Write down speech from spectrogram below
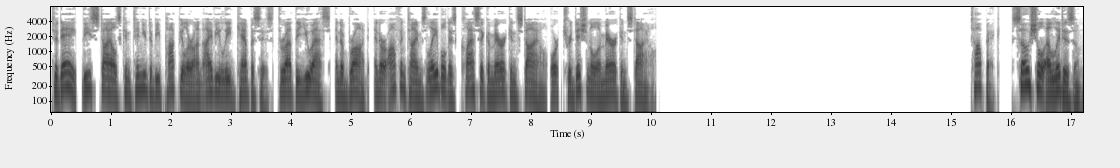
Today, these styles continue to be popular on Ivy League campuses, throughout the U.S., and abroad, and are oftentimes labeled as «classic American style» or «traditional American style». Social elitism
